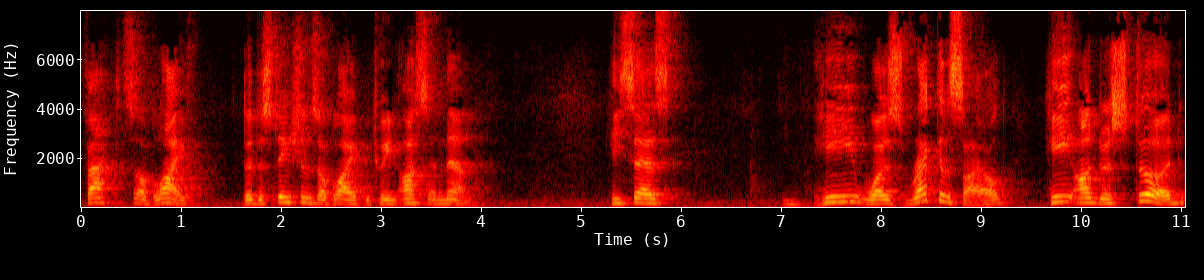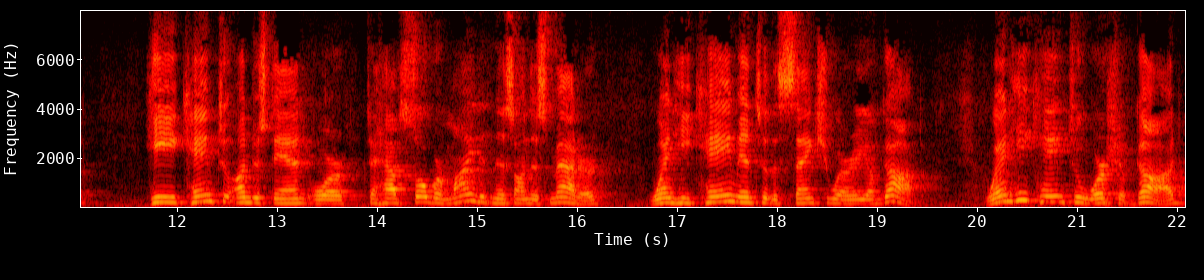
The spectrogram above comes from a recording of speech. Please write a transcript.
facts of life, the distinctions of life between us and them, he says he was reconciled, he understood he came to understand or to have sober mindedness on this matter when he came into the sanctuary of God. When he came to worship God,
